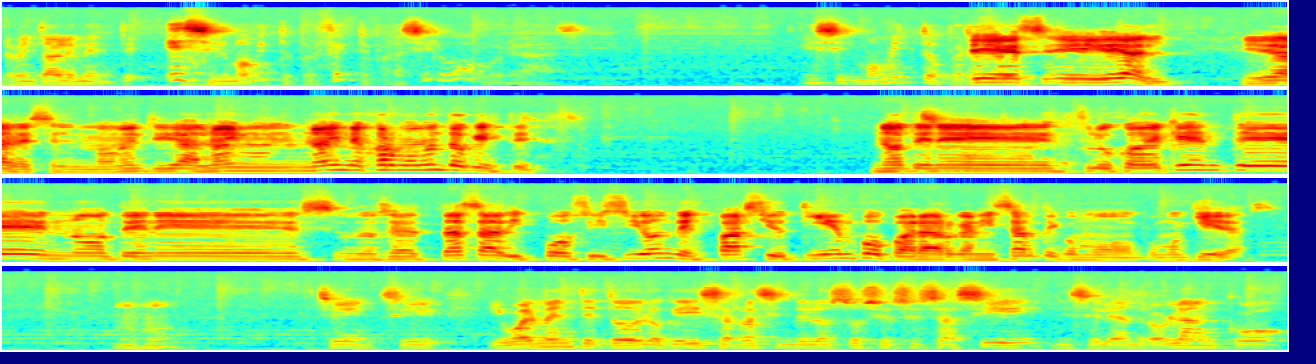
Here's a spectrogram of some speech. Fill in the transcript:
lamentablemente. Es el momento perfecto para hacer obras. Es el momento perfecto. Sí, es ideal. Ideal, es el momento ideal. No hay, no hay mejor momento que este. No tenés flujo de gente, no tenés. O sea, estás a disposición de espacio-tiempo para organizarte como, como quieras. Sí, sí. Igualmente todo lo que dice Racing de los socios es así, dice Leandro Blanco.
